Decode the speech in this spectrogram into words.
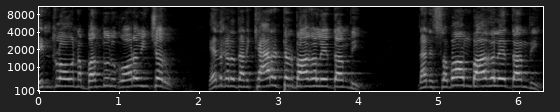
ఇంట్లో ఉన్న బంధువులు గౌరవించరు. ఎందుకంటే దాని క్యారెక్టర్ బాగలేదు దాంది. దాని స్వభావం బాగలేదు దాంది.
